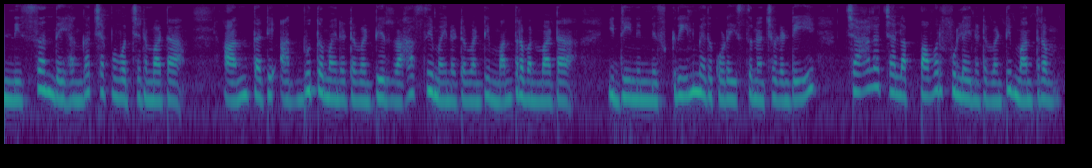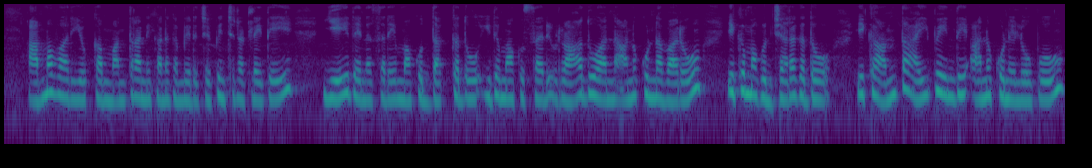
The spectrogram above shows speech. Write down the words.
నిస్సందేహంగా చెప్పవచ్చనమాట అంతటి అద్భుతమైనటువంటి రహస్యమైనటువంటి మంత్రం అనమాట దీనిని స్క్రీన్ మీద కూడా ఇస్తున్నాను చూడండి. చాలా చాలా పవర్ఫుల్ అయినటువంటి మంత్రం. అమ్మవారి యొక్క మంత్రాన్ని కనుక మీరు జపించినట్లయితే ఏదైనా సరే మాకు దక్కదు ఇది మాకు సరి రాదు అని అనుకున్నవారు ఇక మాకు జరగదు ఇక అంతా అయిపోయింది అనుకున్న లోపు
